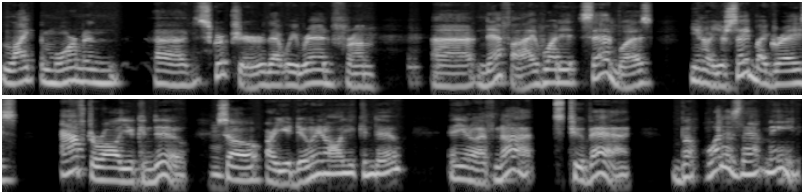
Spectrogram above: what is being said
like the Mormon uh, scripture that we read from uh, Nephi, what it said was, you know, you're saved by grace after all you can do. Mm-hmm. So are you doing all you can do? And, you know, if not, it's too bad. But what does that mean?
